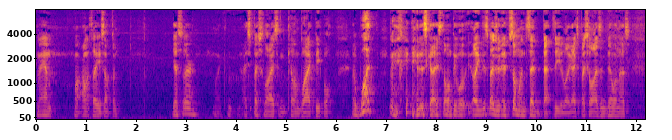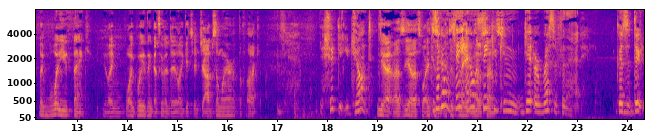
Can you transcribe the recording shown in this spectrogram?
ma'am, well, I want to tell you something." Yes, sir. Like, I specialize in killing black people. Like, what? and this guy's telling people, like, just imagine if someone said that to you, like, I specialize in doing this. Like, what do you think? You're like, what, what do you think that's going to do? Like, get you a job somewhere? What the fuck? It should get you jumped. Yeah, that's yeah, that's why. Because I don't think I don't think you can get arrested for that. Because they're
